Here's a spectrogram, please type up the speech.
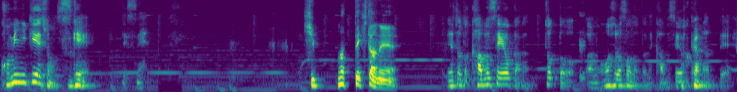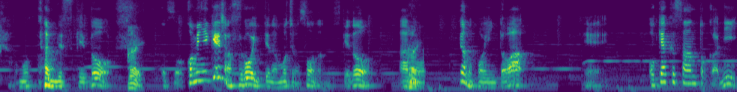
コミュニケーションすげえですね。引っ張ってきたね。いや、ちょっとかぶせようかな。ちょっと、あの、面白そうだったんで、かぶせようかなって 思ったんですけど、はい。そうそうコミュニケーションがすごいっていうのはもちろんそうなんですけど、あの、はい今日のポイントは、えーお客さんとかに、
